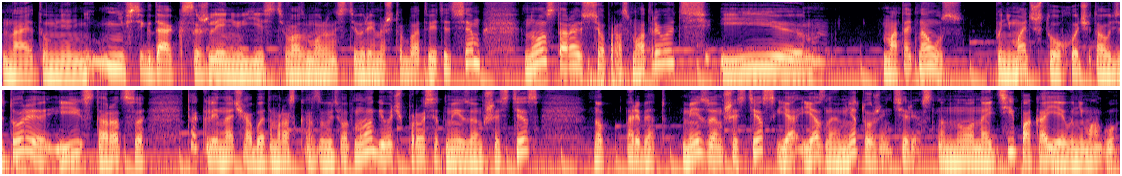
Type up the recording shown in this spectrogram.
на это у меня не, не всегда, к сожалению, есть возможности, время, чтобы ответить всем, но стараюсь все просматривать и мотать на ус понимать, что хочет аудитория, и стараться так или иначе об этом рассказывать. Вот многие очень просят Meizu M6s, но, ребят, Meizu M6s, я, я знаю, мне тоже интересно, но найти пока я его не могу.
